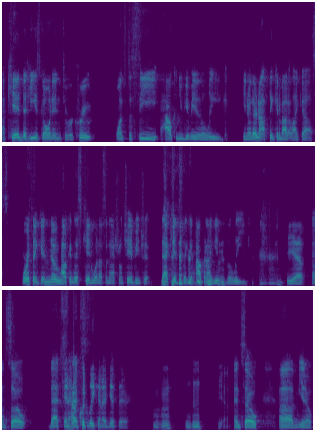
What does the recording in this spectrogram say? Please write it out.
a kid that he's going in to recruit wants to see how can you get me to the league. You know, they're not thinking about it like us. We're thinking, no. how can this kid win us a national championship? That kid's thinking, how can I get to the league? Yeah. And so that's and how that's, quickly can I get there? Mm-hmm. Mm-hmm. Yeah. And so, um, you know,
